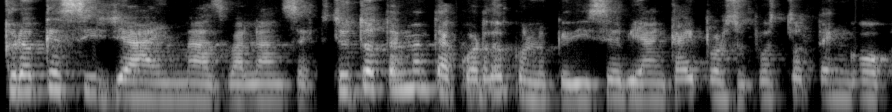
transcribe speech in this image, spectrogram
Creo que sí ya hay más balance. Estoy totalmente de acuerdo con lo que dice Bianca y por supuesto tengo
